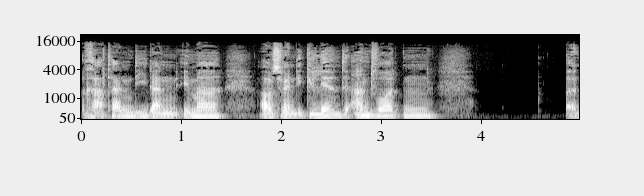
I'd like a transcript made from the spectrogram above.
rattern die dann immer auswendig gelernte Antworten äh,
